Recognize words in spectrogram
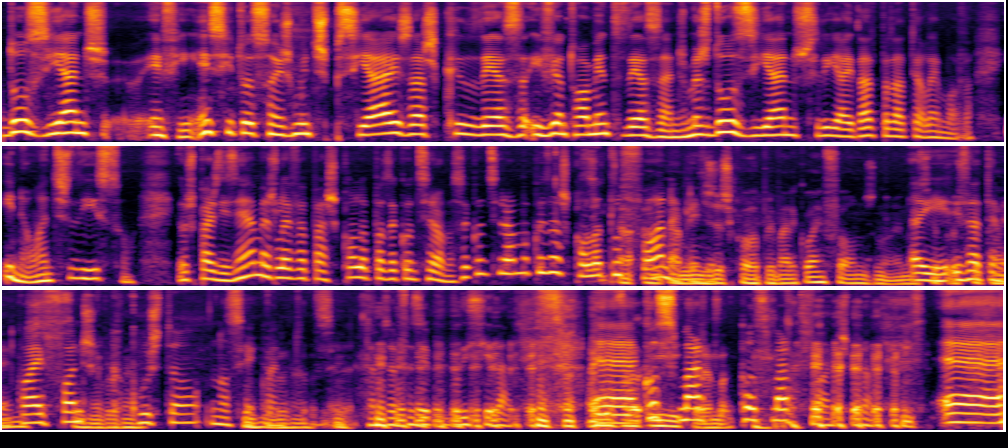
12 eh, anos, enfim, em situações muito especiais, acho que 10, eventualmente 10 anos, mas 12 anos seria a idade para dar telemóvel. E não antes disso. E os pais dizem, ah, mas leva para a escola, pode acontecer alguma coisa. Se acontecer alguma coisa, a escola Sim, telefona. Há, há meninos da escola primária com iPhones, não é? Não Aí, exatamente, com iPhones Sim, é que custam não sei Sim, é quanto. É Estamos a fazer publicidade. uh, com, smart, com smartphones, pronto. Uh,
